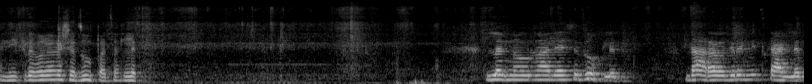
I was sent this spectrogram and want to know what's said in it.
आणि इकडे बघा कशा झोपा चालल्यात. लग्नावरून आले असे झोपलेत. दारा वगैरे मीच काढल्यात.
